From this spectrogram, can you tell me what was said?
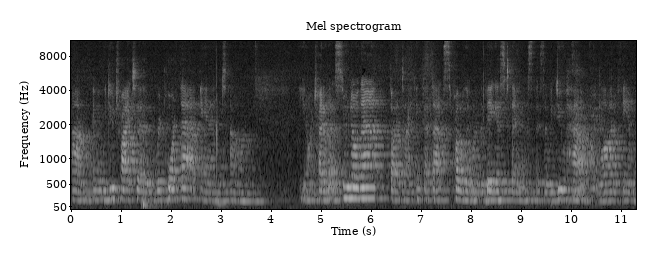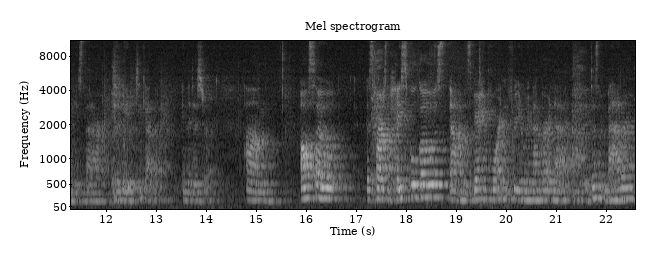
I mean, we do try to report that and you know, I try to let Sue know that, but I think that that's probably one of the biggest things is that we do have a lot of families that are living together in the district. Um, also, as far as the high school goes, um, it's very important for you to remember that uh, it doesn't matter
